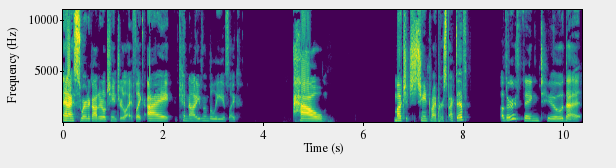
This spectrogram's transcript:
And I swear to God, it'll change your life. Like, I cannot even believe like how much it's changed my perspective other thing too that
